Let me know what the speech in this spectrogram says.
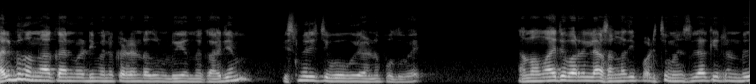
കൽബ് നന്നാക്കാൻ വേണ്ടി മെനക്കെടേണ്ടതുണ്ട് എന്ന കാര്യം വിസ്മരിച്ചു പോവുകയാണ് പൊതുവെ. ഞാൻ നന്നായിട്ട് പറയില്ല ആ സംഗതി പഠിച്ച് മനസ്സിലാക്കിയിട്ടുണ്ട്.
